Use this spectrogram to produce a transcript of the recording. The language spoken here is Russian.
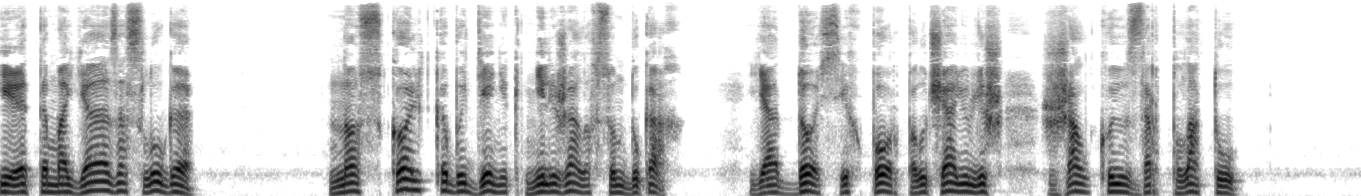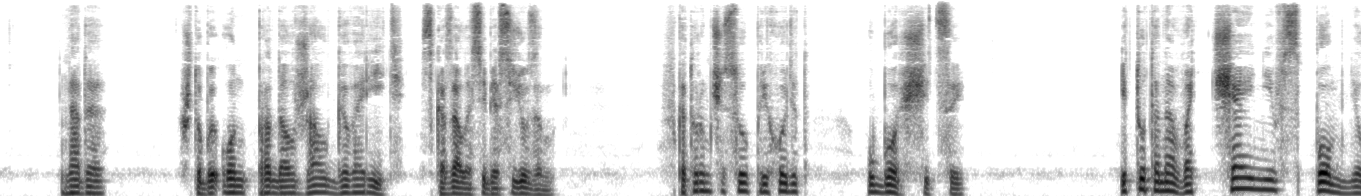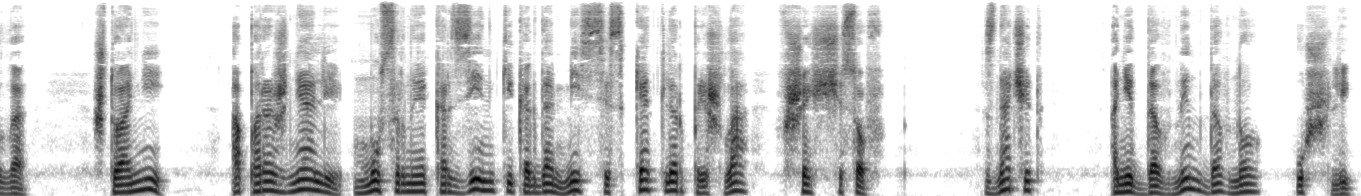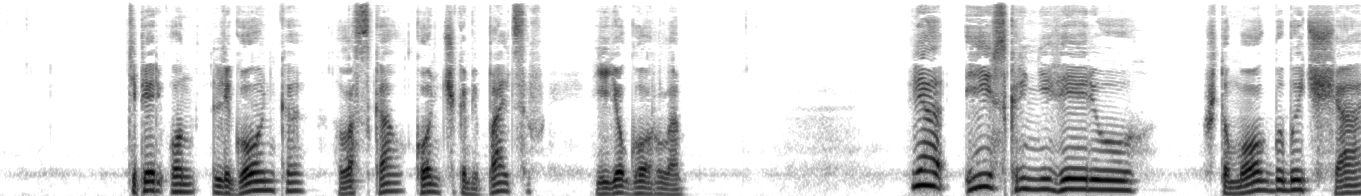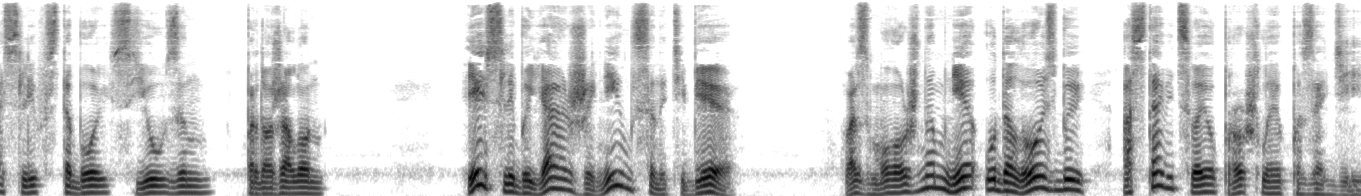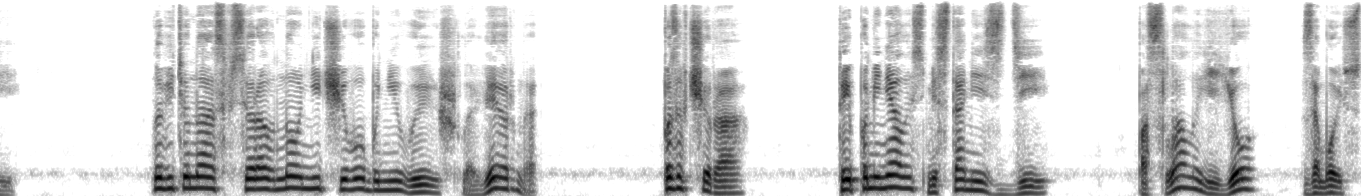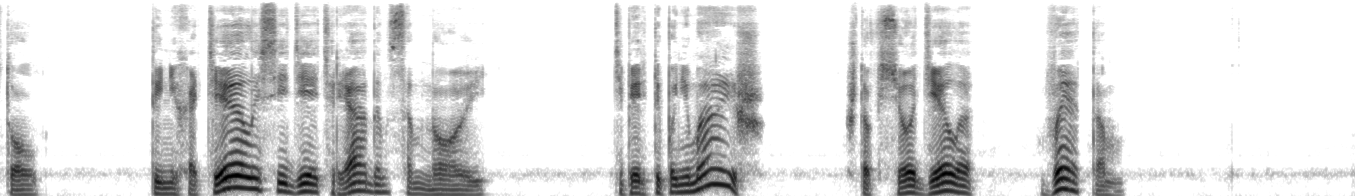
и это моя заслуга. Но сколько бы денег не лежало в сундуках, я до сих пор получаю лишь жалкую зарплату. Надо, чтобы он продолжал говорить, сказала себе Сьюзен. В котором часу приходят уборщицы? И тут она в отчаянии вспомнила, что они опорожняли мусорные корзинки, когда миссис Кетлер пришла в шесть часов. Значит, они давным-давно ушли. Теперь он легонько ласкал кончиками пальцев ее горло. «Я искренне верю, что мог бы быть счастлив с тобой, Сьюзен», — продолжал он. «Если бы я женился на тебе, возможно, мне удалось бы оставить свое прошлое позади». Но ведь у нас все равно ничего бы не вышло, верно? Позавчера ты поменялась местами с Ди, послала ее за мой стол. Ты не хотела сидеть рядом со мной. Теперь ты понимаешь, что все дело в этом.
